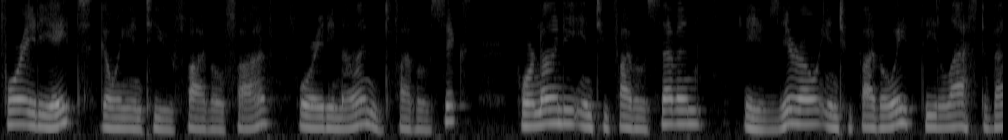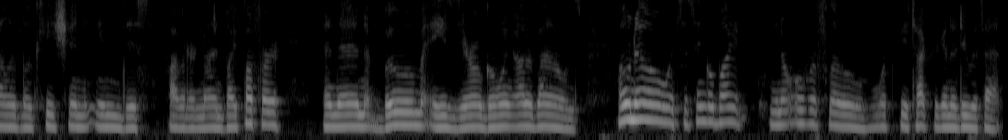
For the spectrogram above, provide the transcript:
488 going into 505, 489 into 506, 490 into 507, a 0 into 508, the last valid location in this 509 byte buffer, and then boom, a 0 going out of bounds. Oh no, it's a single byte, you know, overflow. What's the attacker going to do with that?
